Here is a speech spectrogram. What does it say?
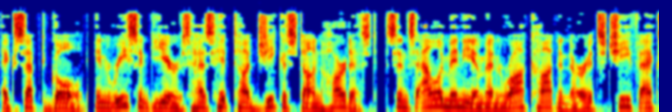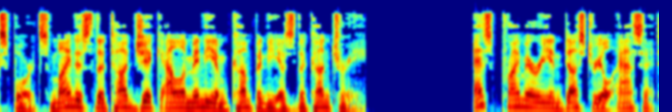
except gold in recent years has hit Tajikistan hardest, since aluminium and raw cotton are its chief exports minus the Tajik Aluminium Company is the country's primary industrial asset.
